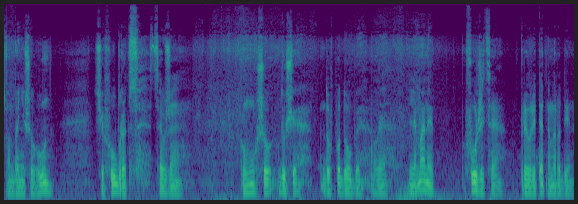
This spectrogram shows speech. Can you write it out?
там Бені Шогун чи Фубракс. Це вже кому що душі до вподоби. Але для мене Фуджі пріоритет номер один.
